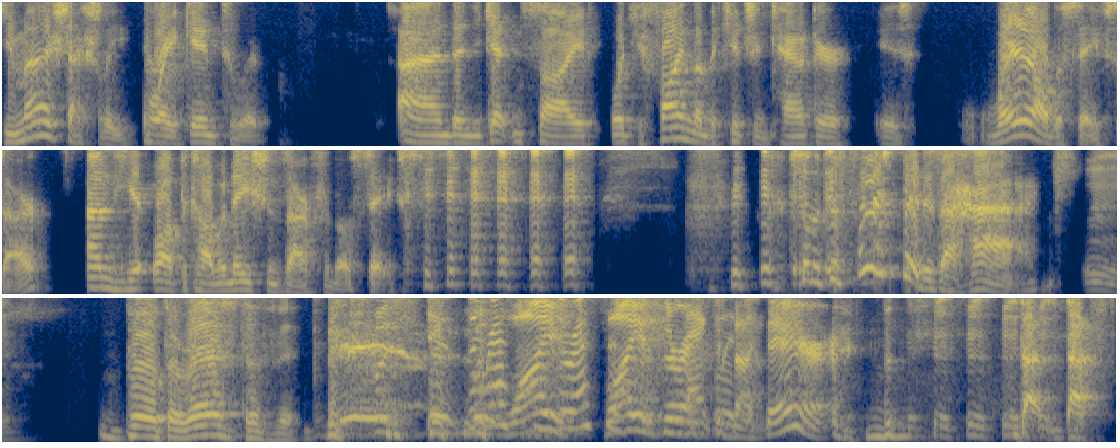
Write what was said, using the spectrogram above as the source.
you manage to actually break into it. And then you get inside. What you find on the kitchen counter is where all the safes are and here what the combinations are for those safes. So the first bit is a hack, Mm. But the rest of it The rest- why, the rest is why is just the rest of that there? that that's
